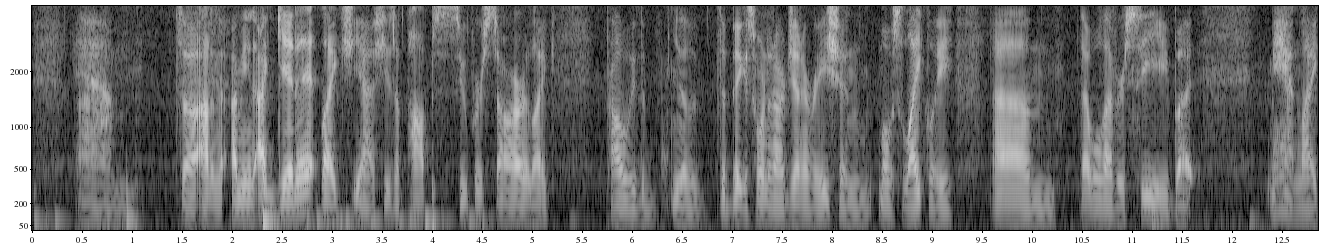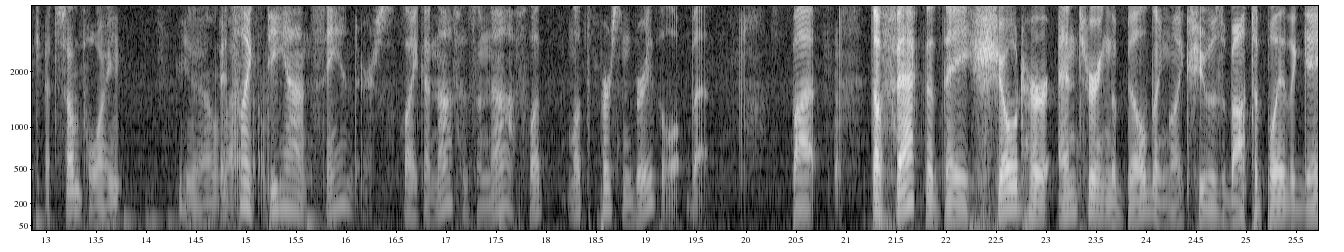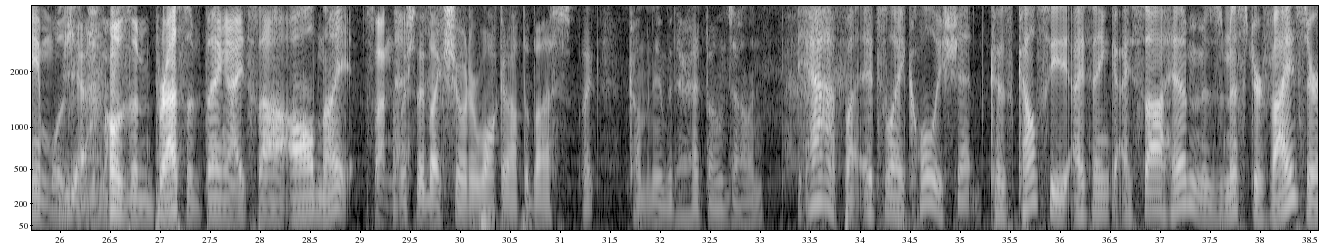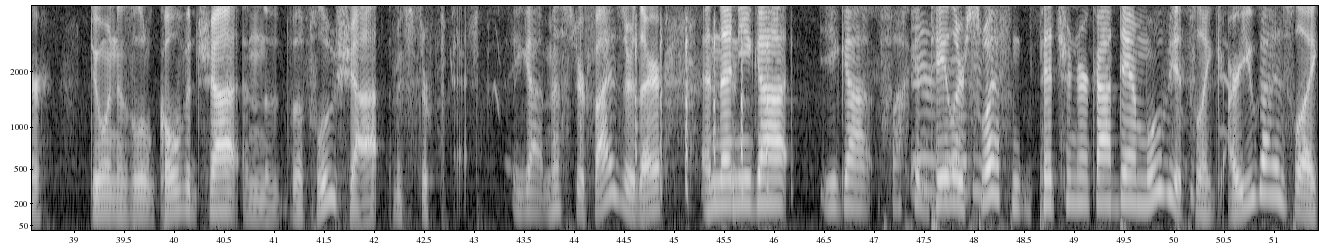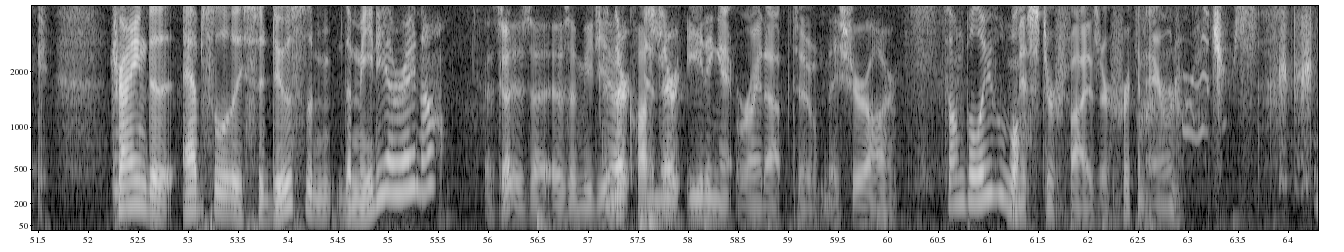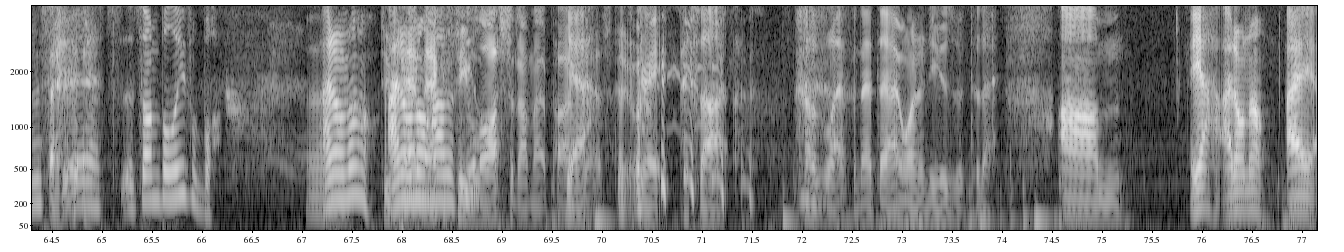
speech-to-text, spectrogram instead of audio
Um, so I don't know. I mean, I get it. Like, yeah, she's a pop superstar. Like, probably the you know the biggest one in our generation, most likely um, that we'll ever see. But man, like at some point, you know, It's like Deion Sanders. Like enough is enough. Let let the person breathe a little bit. But the fact that they showed her entering the building like she was about to play the game was Yeah. the most impressive thing I saw all night I wish they'd like showed her walking off the bus, like coming in with her headphones on. Yeah, but it's like holy shit. Because Kelce, I think I saw him as Mr. Pfizer doing his little COVID shot and the, the flu shot. Mr. Fez. You got Mr. Pfizer there, and then you got you got fucking Taylor Swift pitching her goddamn movie. It's like, are you guys like trying to absolutely seduce the, the media right now? It's, It was a it was a media and, they're, cluster. and they're eating it right up too. They sure are. It's unbelievable. Mr. Pfizer, freaking Aaron Rodgers. It's, mis- it's it's unbelievable. I don't know. Dude, I don't Pat know how to feel. lost it on that podcast yeah, too. that's great. I saw it. I was laughing at that. I wanted to use it today. Um, yeah, I don't know. I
